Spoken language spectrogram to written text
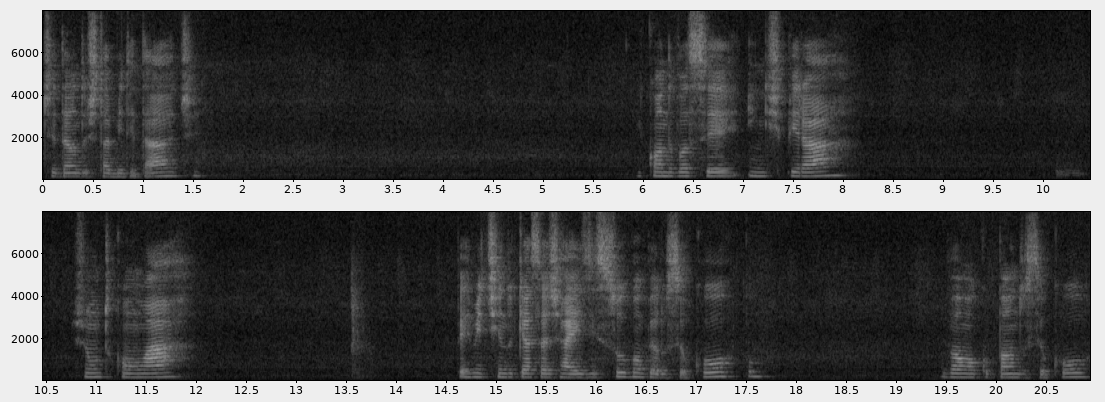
te dando estabilidade. E quando você inspirar, junto com o ar, permitindo que essas raízes subam pelo seu corpo vão ocupando o seu corpo,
